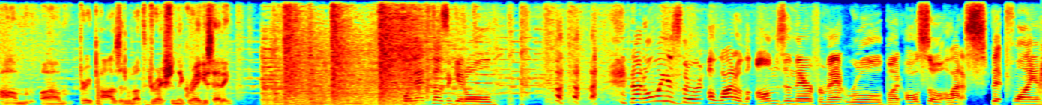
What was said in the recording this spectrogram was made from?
um, um, very positive about the direction that Greg is heading. Boy, that doesn't get old. Not only is there a lot of ums in there for Matt Rhule, but also a lot of spit flying.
